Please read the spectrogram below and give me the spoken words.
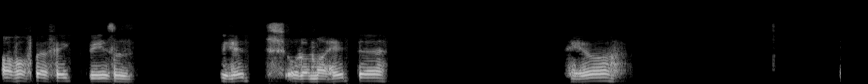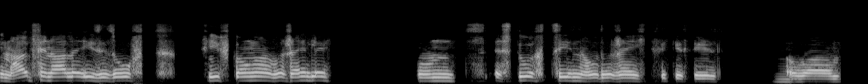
einfach perfekt gewesen. Ich hätte, oder man hätte, ja, im Halbfinale ist es oft schiefgegangen wahrscheinlich und es durchziehen hat wahrscheinlich gefehlt. Mhm. Aber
